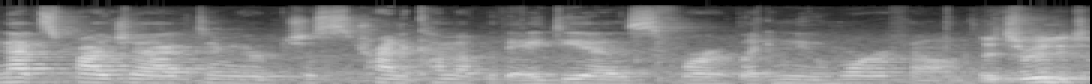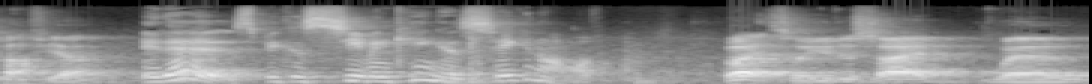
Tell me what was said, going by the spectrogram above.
next project, and we were just trying to come up with ideas for like a new horror film. It's really tough, yeah. It is because Stephen King has taken all of them. Right, so you decide, well,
